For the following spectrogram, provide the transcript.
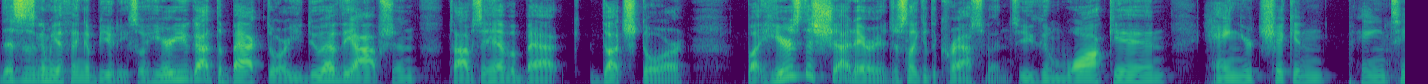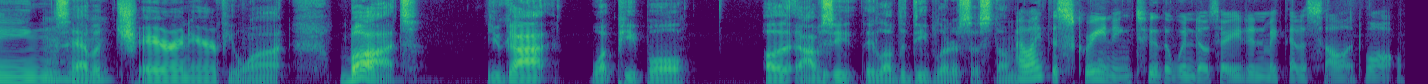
This is gonna be a thing of beauty. So here you got the back door. You do have the option to obviously have a back Dutch door, but here's the shed area, just like at the Craftsman. So you can walk in, hang your chicken paintings, have a chair in here if you want. But you got what people uh, obviously they love the deep litter system. I like the screening too. The windows there. You didn't make that a solid wall.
